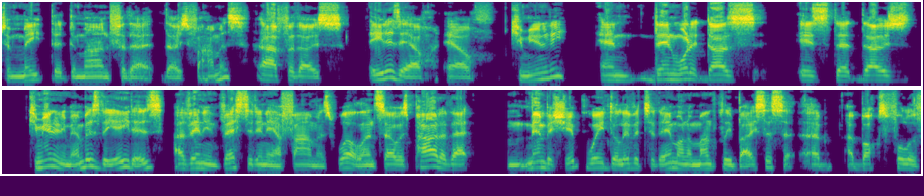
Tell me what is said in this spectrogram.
to meet the demand for that those farmers, uh, for those eaters, our our community. And then what it does is that those community members, the eaters, are then invested in our farm as well. And so as part of that membership, we deliver to them on a monthly basis a, a, box full of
